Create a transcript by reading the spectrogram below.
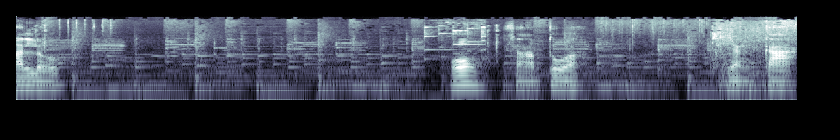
ฮัลโหล อ้สามตัว อย่างกาก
